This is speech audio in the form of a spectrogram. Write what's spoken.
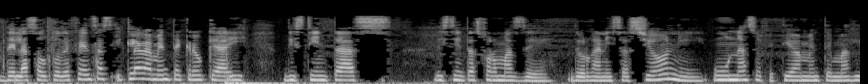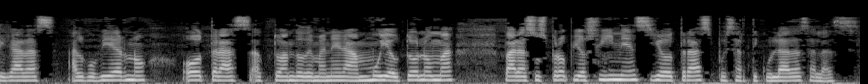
de las autodefensas y claramente creo que hay distintas distintas formas de, de organización y unas efectivamente más ligadas al gobierno, otras actuando de manera muy autónoma para sus propios fines y otras pues articuladas a las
